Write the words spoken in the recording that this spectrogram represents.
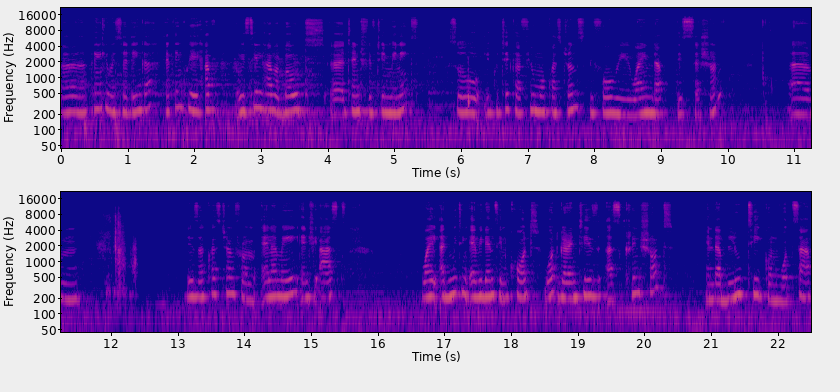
Uh, thank you, Mr. Dinga. I think we have we still have about uh, 10 to 15 minutes, so you could take a few more questions before we wind up this session. Um, there's a question from Ella May, and she asks, while admitting evidence in court, what guarantees a screenshot and a blue tick on WhatsApp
